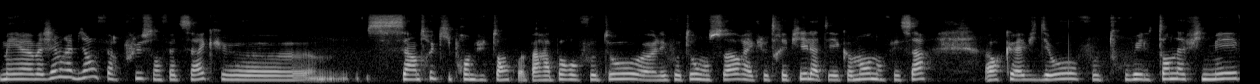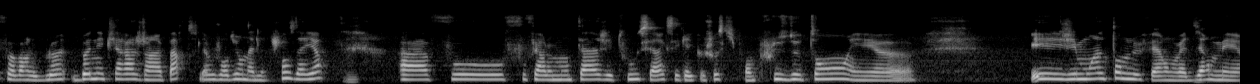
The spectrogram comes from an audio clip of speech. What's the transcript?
Mais euh, bah, j'aimerais bien en faire plus en fait. C'est vrai que euh, c'est un truc qui prend du temps quoi. Par rapport aux photos, euh, les photos on sort avec le trépied, la télécommande, on fait ça. Alors que la vidéo, il faut trouver le temps de la filmer, il faut avoir le bon éclairage dans l'appart. Là aujourd'hui on a de la chance d'ailleurs. Il faut, faut, faire le montage et tout. C'est vrai que c'est quelque chose qui prend plus de temps et et j'ai moins le temps de le faire, on va dire, mais,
